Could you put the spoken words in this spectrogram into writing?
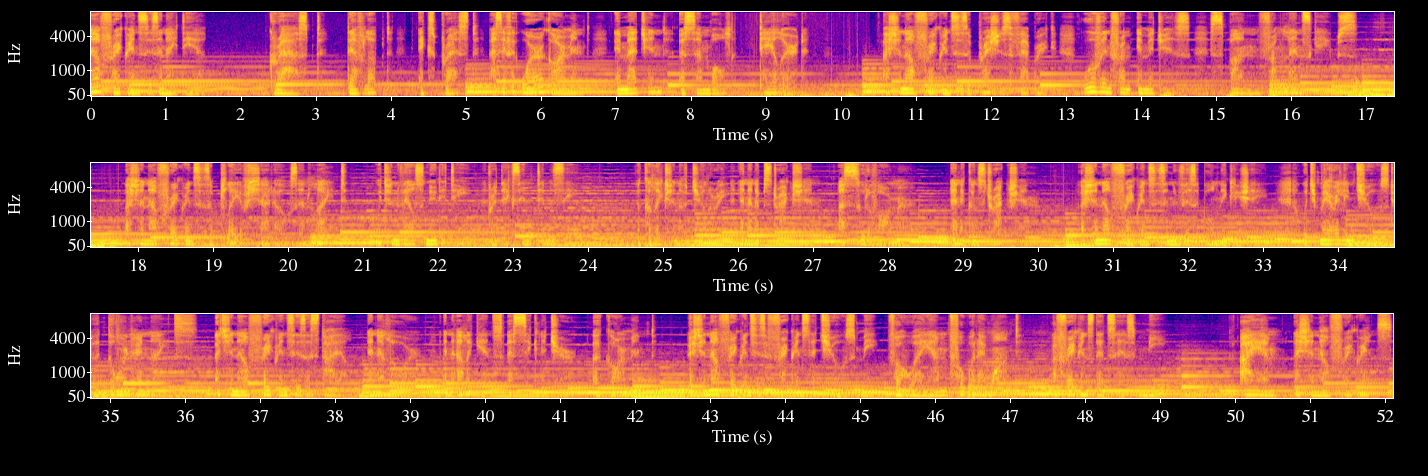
fragrance is an idea, grasped, developed, expressed as if it were a garment, imagined, assembled, tailored. A Chanel fragrance is a precious fabric woven from images, spun from landscapes. A Chanel fragrance is a play of shadows and light, which unveils nudity, protects intimacy. A collection Chanel fragrance is an invisible negligee, which Marilyn chose to adorn her nights. A Chanel fragrance is a style, an allure, an elegance, a signature, a garment. A Chanel fragrance is a fragrance that shows me for who I am, for what I want. A fragrance that says me. I am a Chanel fragrance.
